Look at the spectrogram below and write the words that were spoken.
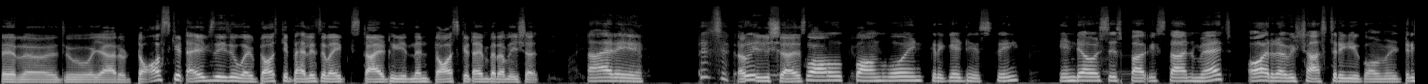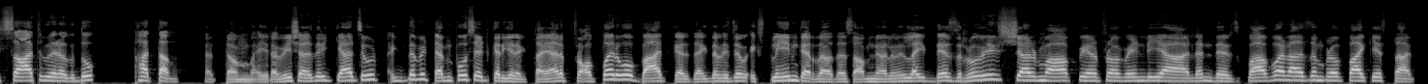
फिर जो यार टॉस के टाइम से जो भाई टॉस के पहले से भाई स्टार्ट हुई देन टॉस के टाइम पर रवि शास्त्री अरे। Ravi Shastri in cricket history India versus Pakistan match और रवि शास्त्री की कमेंट्री साथ में रख दो खत्म। खत्म भाई। रवि शास्त्री क्या जो एकदम टेंपो सेट करके रखता है यार। प्रॉपर वो बात करता है, एकदम जब एक्सप्लेन कर रहा होता है सामने वाले like this Rohit Sharma here from India then this Babar Azam from Pakistan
